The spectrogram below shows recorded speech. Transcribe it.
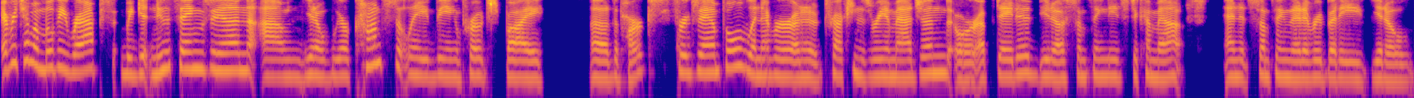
every time a movie wraps, we get new things in. Um, you know, we're constantly being approached by uh, the parks, for example. Whenever an attraction is reimagined or updated, you know, something needs to come out, and it's something that everybody you know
